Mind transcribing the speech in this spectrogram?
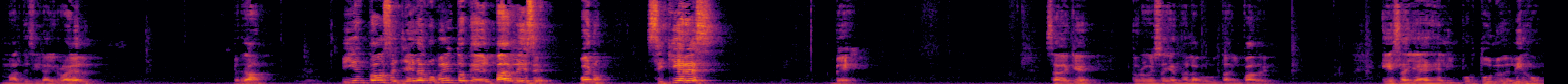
maldecir a Israel. ¿Verdad? Y entonces llega el momento que el padre le dice, bueno, si quieres, ve. ¿Sabe qué? Pero esa ya no es la voluntad del padre. Esa ya es el infortunio del hijo.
